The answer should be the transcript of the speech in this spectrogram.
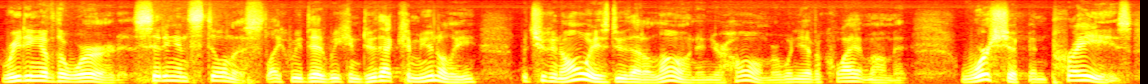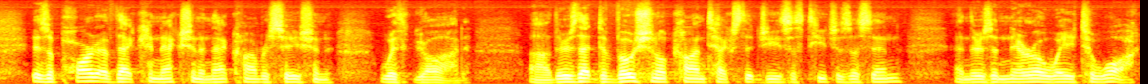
reading of the Word, sitting in stillness like we did, we can do that communally, but you can always do that alone in your home or when you have a quiet moment. Worship and praise is a part of that connection and that conversation with God. Uh, there's that devotional context that Jesus teaches us in, and there's a narrow way to walk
